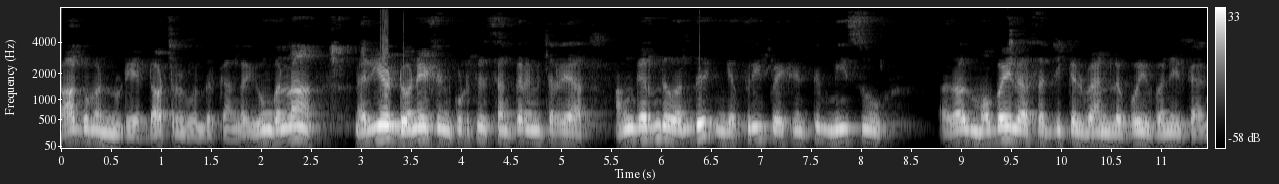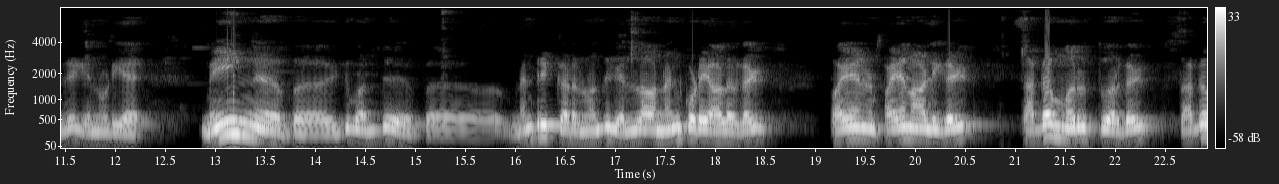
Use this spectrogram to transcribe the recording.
ராகவனுடைய டாக்டர் வந்திருக்காங்க. இவங்கெல்லாம் நிறைய டொனேஷன் கொடுத்து சங்கரநித்ரையா அங்கேருந்து வந்து இங்கே ஃப்ரீ பேஷண்ட்டு மீசு அதாவது மொபைலில் சர்ஜிக்கல் வேனில் போய் பண்ணியிருக்காங்க. என்னுடைய மெயின் uh, இப்போ இது வந்து இப்போ நன்றி கடன் வந்து எல்லா நன்கொடையாளர்கள் பயன் பயனாளிகள் சக மருத்துவர்கள் சக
